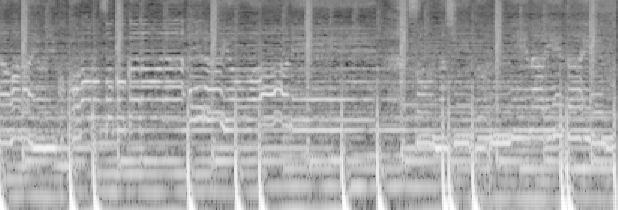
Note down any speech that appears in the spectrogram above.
失わないように心の底から笑えるようにそんな自分になりたいんだ。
